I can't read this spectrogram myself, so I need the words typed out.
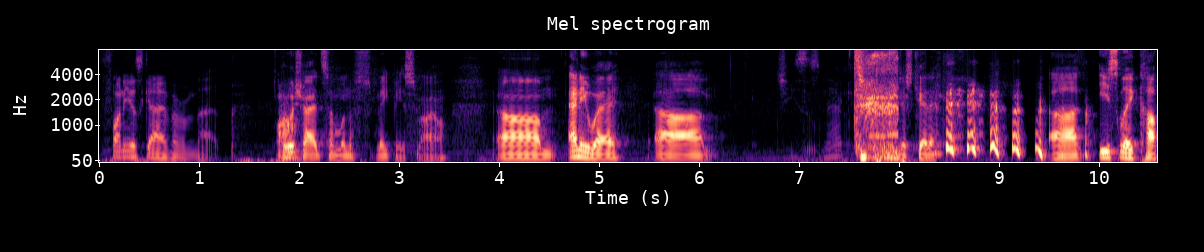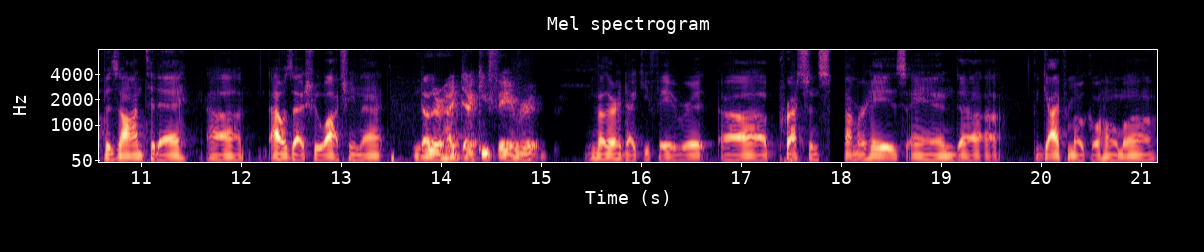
Funniest guy I've ever met. I wish I had someone to make me smile. Um, anyway, um, Jesus, Nick. I'm just kidding. Uh, East Lake Cup is on today. Uh, I was actually watching that. Another Hideki favorite. Another Hideki favorite. Uh, Preston Summerhays and uh, the guy from Oklahoma.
